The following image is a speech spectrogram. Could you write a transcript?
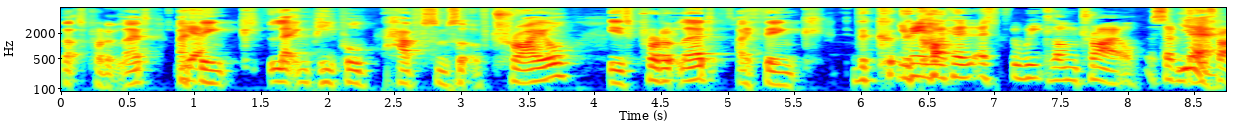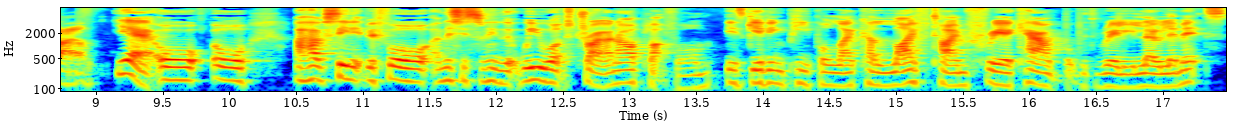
that's product led. I think letting people have some sort of trial is product led. I think the cu- You the mean co- like a, a week long trial, a seven day trial? yeah, or or I have seen it before, and this is something that we want to try on our platform: is giving people like a lifetime free account, but with really low limits.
